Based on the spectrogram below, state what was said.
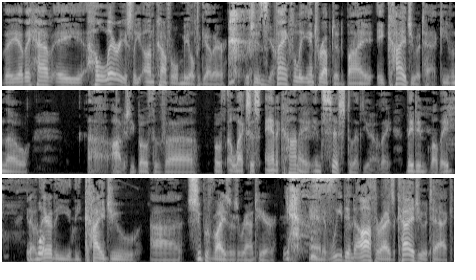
they uh, they have a hilariously uncomfortable meal together, which is Yeah. thankfully interrupted by a kaiju attack. Even though, uh, obviously both of uh, both Alexis and Akane insist that you know they they didn't. Well, they you know Well- they're the the kaiju uh, supervisors around here, Yeah. and if we didn't authorize a kaiju attack,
